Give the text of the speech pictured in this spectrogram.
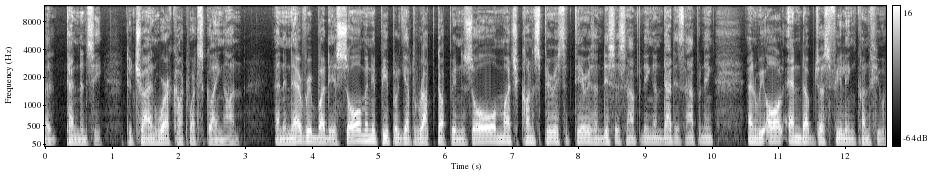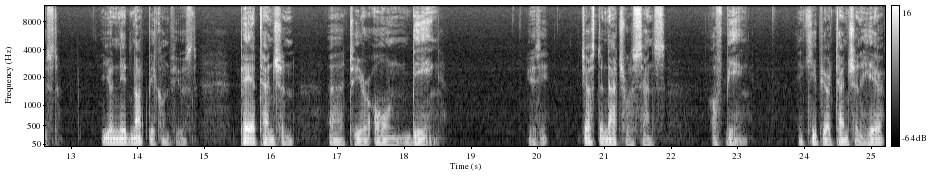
uh, tendency to try and work out what's going on. And in everybody, so many people get wrapped up in so much conspiracy theories and this is happening and that is happening, and we all end up just feeling confused you need not be confused. Pay attention uh, to your own being. You see? just the natural sense of being. And keep your attention here,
